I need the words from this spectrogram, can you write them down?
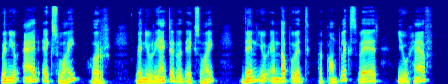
when you add x y or when you react it with x y, then you end up with a complex where you have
